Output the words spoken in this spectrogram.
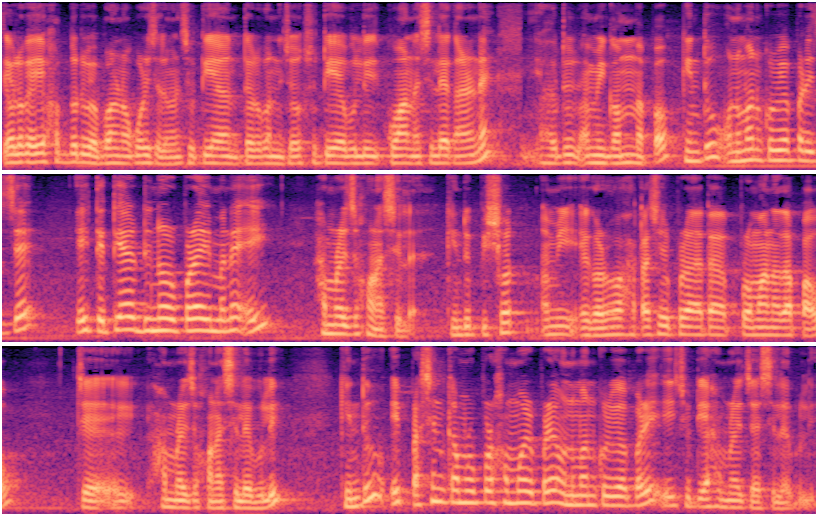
তেওঁলোকে এই শব্দটো ব্যৱহাৰ নকৰিছিলে। মানে চুতীয়া তেওঁলোকৰ নিজক চুতীয়া বুলি কোৱা নাছিলে কাৰণে হয়তো আমি গম নাপাওঁ। কিন্তু অনুমান কৰিব পাৰি যে এই তেতিয়াৰ দিনৰ পৰাই মানে এই সাম্ৰাজ্যখন আছিলে। কিন্তু পিছত আমি এঘাৰশ সাতাশীৰ পৰা এটা প্ৰমাণ এটা পাওঁ। যে সাম্ৰাজ্যখন আছিলে বুলি। কিন্তু এই প্ৰাচীন কামৰূপৰ সময়ৰ পৰাই অনুমান কৰিব পাৰি এই চুতীয়া সাম্ৰাজ্য আছিলে বুলি।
